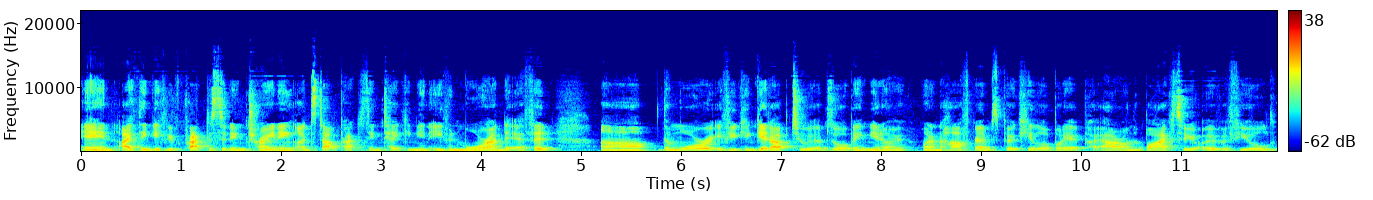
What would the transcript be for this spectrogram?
And I think if you've practiced it in training, I'd start practicing taking in even more under effort. Um, the more if you can get up to absorbing, you know, one and a half grams per kilo of body weight per hour on the bike, so you're overfueled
